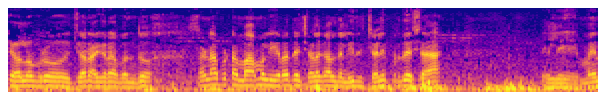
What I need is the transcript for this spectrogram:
ಕೆಲವೊಬ್ರು ಜ್ವರ ಗಿರ ಬಂದು ಸಣ್ಣ ಪುಟ್ಟ ಮಾಮೂಲಿ ಇರೋದೇ ಚಳಿಗಾಲದಲ್ಲಿ ಇದು ಚಳಿ ಪ್ರದೇಶ. ಇಲ್ಲಿ ಮೈ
